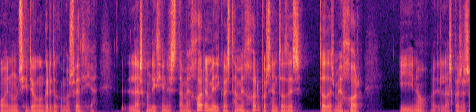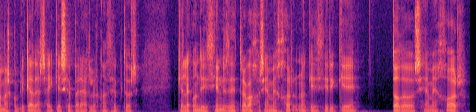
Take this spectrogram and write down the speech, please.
o en un sitio concreto como Suecia las condiciones están mejor, el médico está mejor, pues entonces todo es mejor. Y no, las cosas son más complicadas, hay que separar los conceptos. Que las condiciones de trabajo sean mejor no quiere decir que todo sea mejor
